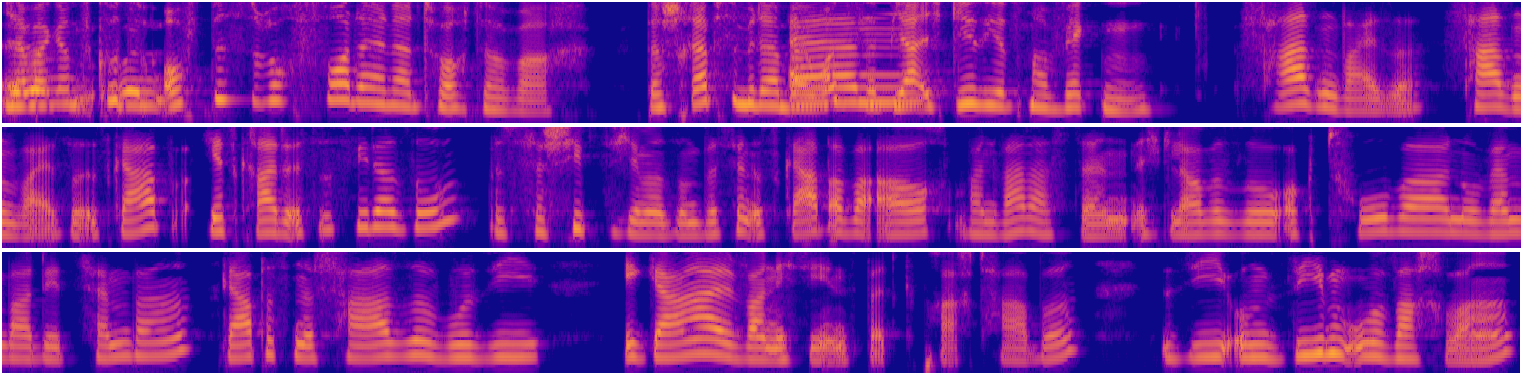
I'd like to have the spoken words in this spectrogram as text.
Ja, aber ganz kurz, Und, oft bist du doch vor deiner Tochter wach. Da schreibst du mir dann bei ähm, WhatsApp, ja, ich gehe sie jetzt mal wecken. Phasenweise, phasenweise. Es gab, jetzt gerade ist es wieder so, es verschiebt sich immer so ein bisschen. Es gab aber auch, wann war das denn? Ich glaube so Oktober, November, Dezember, gab es eine Phase, wo sie, egal wann ich sie ins Bett gebracht habe, sie um sieben Uhr wach war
